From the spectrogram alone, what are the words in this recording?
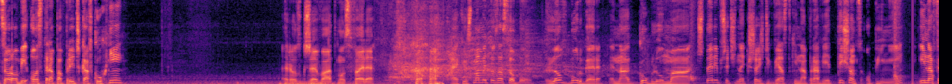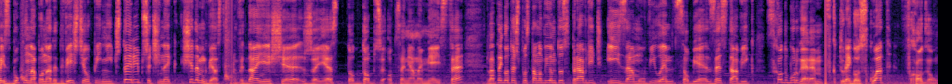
co robi ostra papryczka w kuchni? Rozgrzewa atmosferę. A jak już mamy to za sobą, Love Burger na Google ma 4,6 gwiazdki na prawie 1000 opinii i na Facebooku na ponad 200 opinii 4,7 gwiazdki. Wydaje się, że jest to dobrze oceniane miejsce, dlatego też postanowiłem to sprawdzić i zamówiłem sobie zestawik z hot burgerem, w którego skład wchodzą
